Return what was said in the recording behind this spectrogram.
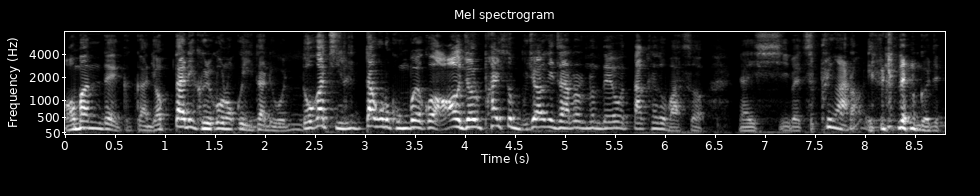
엄한데 그니까 옆다리 긁어놓고 이 다리 고. 너같이 이따구로 공부했고 어 저는 파이썬 무지하게 잘하는데요. 딱 해서 봤어. 야 이 씨발 스프링 알아? 이렇게 되는 거지.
